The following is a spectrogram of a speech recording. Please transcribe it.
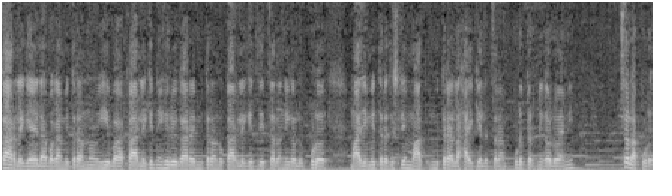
कारले घ्यायला. बघा मित्रांनो हे बघा कारले किती हिरवेगार आहे मित्रांनो कारले घेतले. चला निघालो पुढं. माझे मित्र दिसले मात मित्राला हाय केलं. चला पुढं तर निघालो आम्ही. चला पुढं.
